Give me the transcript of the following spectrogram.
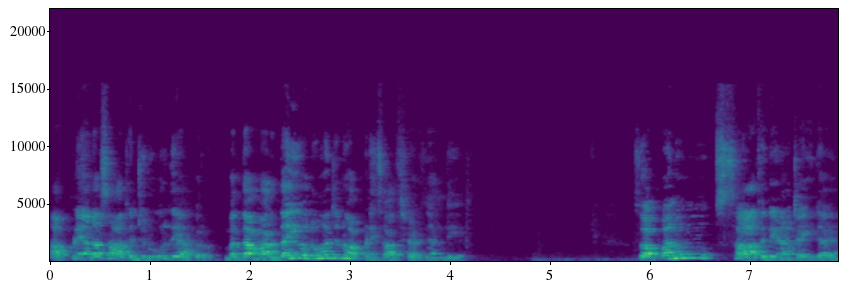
ਆਪਣਿਆਂ ਦਾ ਸਾਥ ਜ਼ਰੂਰ ਦਿਆ ਕਰੋ। ਬੰਦਾ ਮਰਦਾ ਹੀ ਉਦੋਂ ਆ ਜਦੋਂ ਆਪਣੇ ਸਾਥ ਛੱਡ ਜਾਂਦੇ ਆ। ਸੋ ਆਪਾਂ ਨੂੰ ਸਾਥ ਦੇਣਾ ਚਾਹੀਦਾ ਆ।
